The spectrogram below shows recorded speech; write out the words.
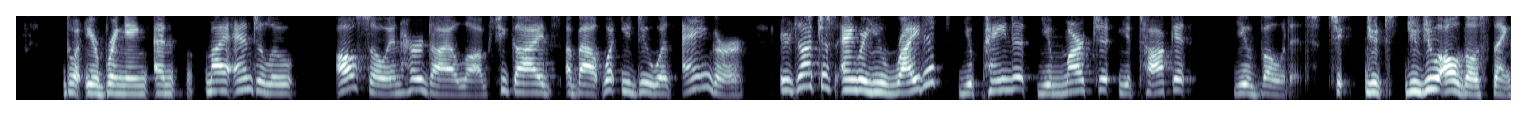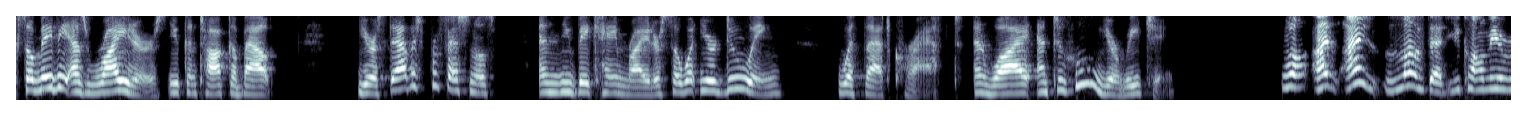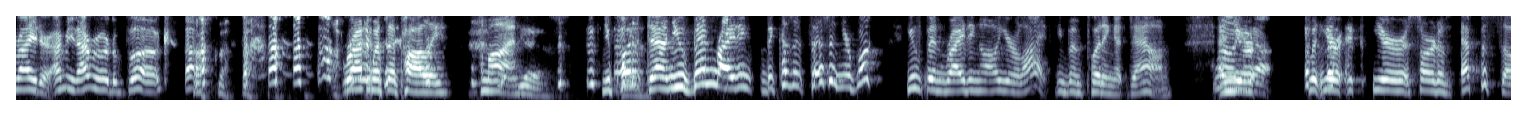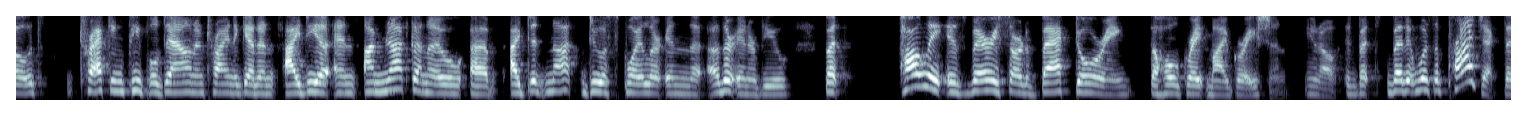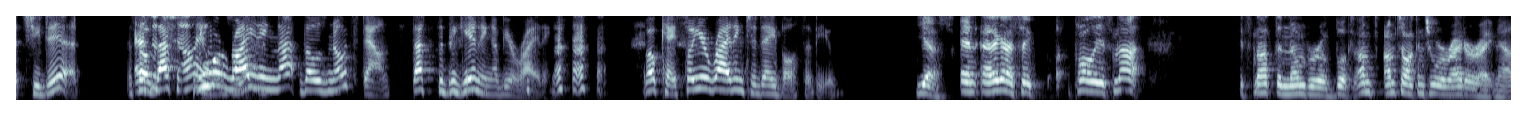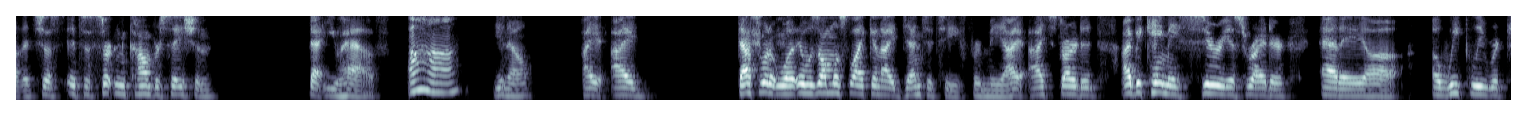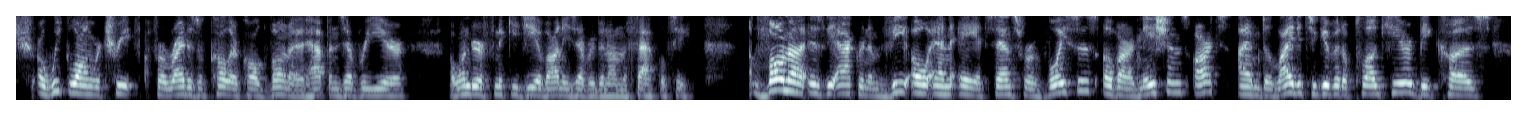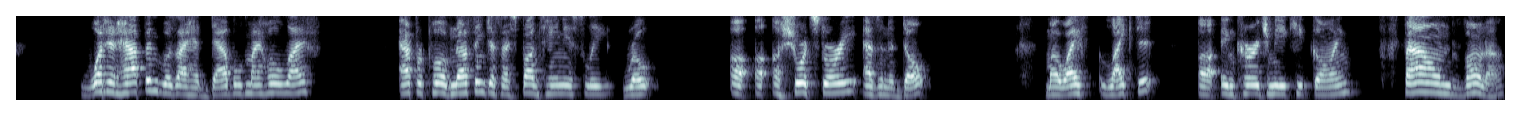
what you're bringing. And Maya Angelou also in her dialogue, she guides about what you do with anger. You're not just angry, you write it, you paint it, you march it, you talk it, you vote it. You, you, you do all those things. So maybe as writers, you can talk about your established professionals and you became writers. So what you're doing with that craft and why and to whom you're reaching. Well, I I love that you call me a writer. I mean, I wrote a book. Run with it, Pauli. Come on. Yes. You put it down. You've been writing because it says in your book you've been writing all your life. You've been putting it down. Well, and your yeah. but your your sort of episodes tracking people down and trying to get an idea and i'm not going to uh, i did not do a spoiler in the other interview but Pauli is very sort of backdooring the whole great migration, you know, but but it was a project that she did. So that's child, you were writing yeah. that those notes down. That's the beginning of your writing. okay, so you're writing today, both of you. Yes, and, and I gotta say, Pauli, it's not it's not the number of books. I'm I'm talking to a writer right now. That's just it's a certain conversation that you have. Uh huh. You know, I I that's what it was it was almost like an identity for me i i started i became a serious writer at a uh, a weekly ret- a week long retreat for writers of color called vona it happens every year i wonder if nikki giovanni's ever been on the faculty VONA is the acronym V O N A. It stands for Voices of Our Nation's Arts. I am delighted to give it a plug here because what had happened was I had dabbled my whole life. Apropos of nothing, just I spontaneously wrote a, a, short story as an adult. My wife liked it, uh, encouraged me to keep going, found Vona.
